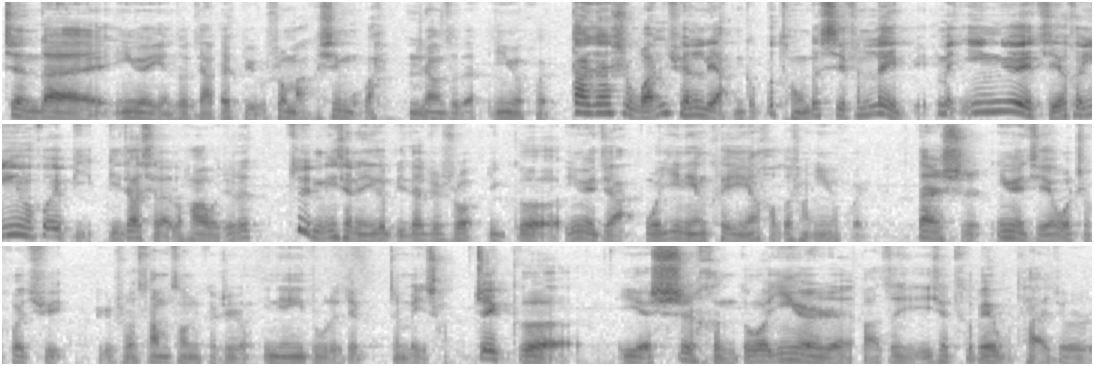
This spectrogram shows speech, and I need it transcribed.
现代音乐演奏家，哎，比如说马克西姆吧，这样子的音乐会，大家是完全两个不同的细分类别。那么音乐节和音乐会比比较起来的话，我觉得最明显的一个比较就是说，一个音乐家，我一年可以演好多场音乐会，但是音乐节我只会去，比如说 Summer Sonic 这种一年一度的这这么一场，这个。也是很多音乐人把自己一些特别舞台，就是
